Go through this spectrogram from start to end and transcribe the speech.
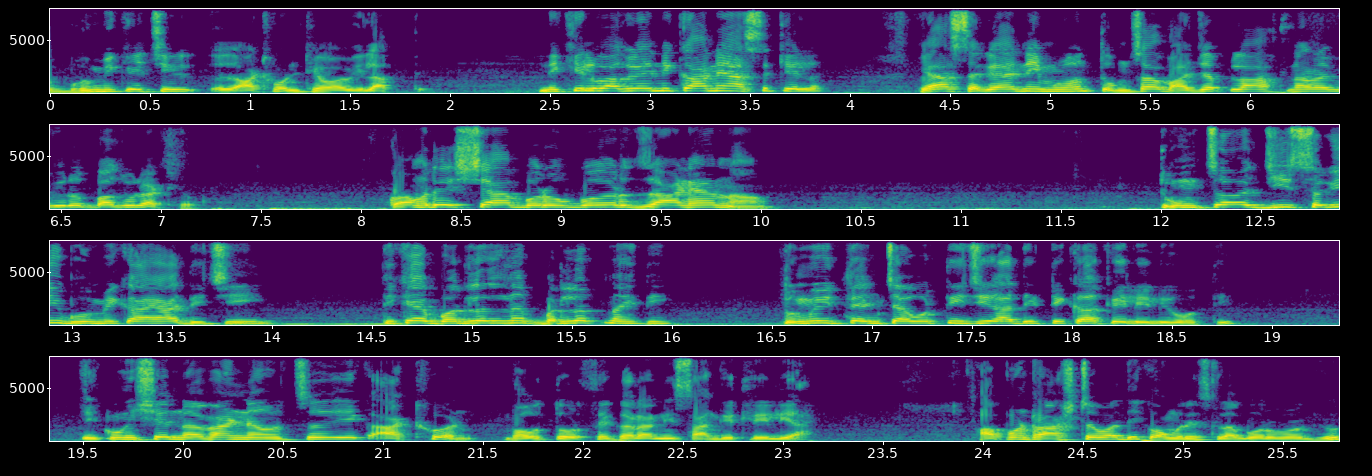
भूमिकेची आठवण ठेवावी लागते. निखिल वागळेंनी का नाही असं केलं? या सगळ्यांनी मिळून तुमचा भाजपला असणारा विरोध बाजूला ठेव. काँग्रेसच्या बरोबर जाण्यानं तुमचं जी सगळी भूमिका आहे आधीची ती काय बदल बदलत नाही ती. तुम्ही त्यांच्यावरती जी आधी टीका केलेली होती एकोणीसशे नव्याण्णवचं एक आठवण भाऊ तोरसेकरांनी सांगितलेली आहे. आपण राष्ट्रवादी काँग्रेसला बरोबर घेऊ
